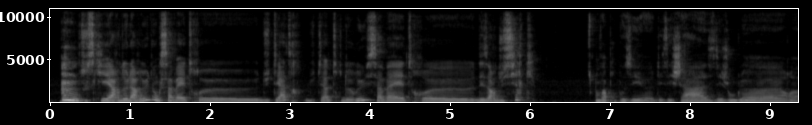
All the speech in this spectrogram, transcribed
tout ce qui est art de la rue. Donc ça va être euh, du théâtre, du théâtre de rue, ça va être euh, des arts du cirque on va proposer des échasses, des jongleurs,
